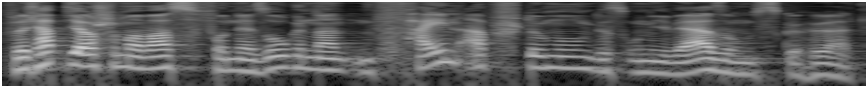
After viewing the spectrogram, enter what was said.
Vielleicht habt ihr auch schon mal was von der sogenannten Feinabstimmung des Universums gehört.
